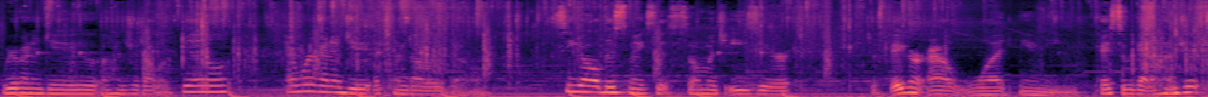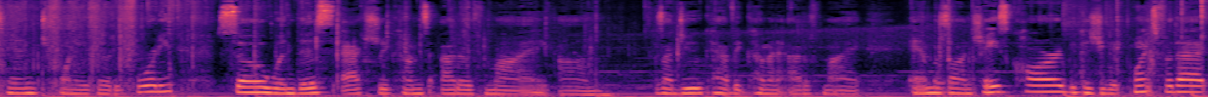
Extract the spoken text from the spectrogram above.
we're gonna do a $100 bill and we're gonna do a $10 bill. See y'all, this makes it so much easier to figure out what you need. Okay, so we got 110, 20, 30, 40. So when this actually comes out of my, um, because I do have it coming out of my Amazon Chase card because you get points for that,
